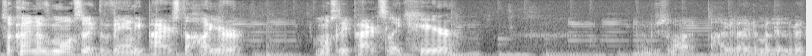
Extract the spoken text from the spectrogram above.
So kind of mostly like the veiny parts, the higher, mostly parts like here Just want to highlight them a little bit,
